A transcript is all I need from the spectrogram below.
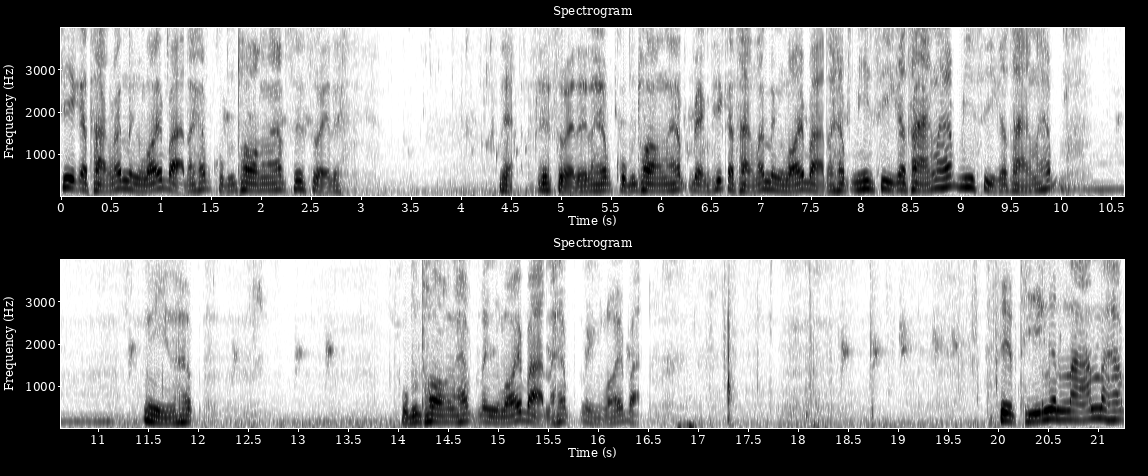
ที่กระถางละหนึ่งร้อยบาทนะครับ ขุมทองนะครับสวยๆเลย เนี่ยสวยๆเลยนะครับ ขุมทองนะครับ แบ่งที่กระถางละหนึ่งร้อยบาทนะครับ มีสี่กระถางนะครับ มีสี่กระถางนะครับ นี่นะครับ ขุมทองนะครับหนึ่งร้อยบาทนะครับหนึ่งร้อยบาท เศรษฐีเงินล้านนะครับ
